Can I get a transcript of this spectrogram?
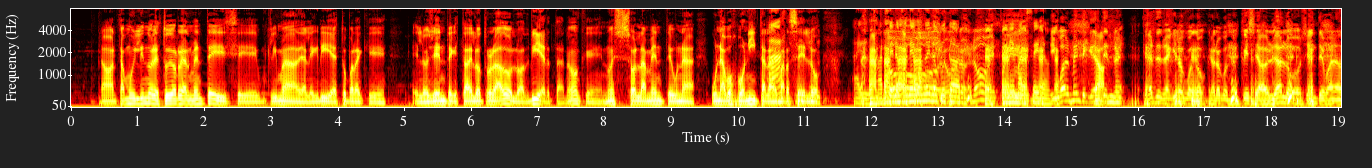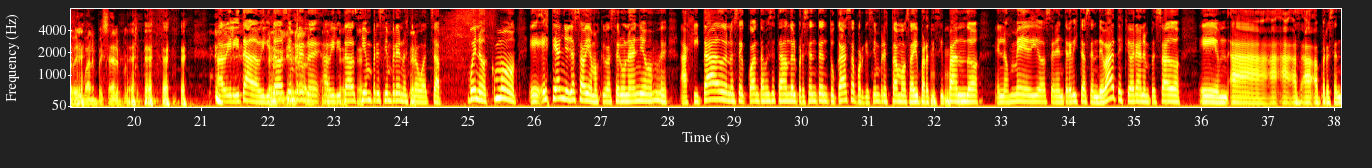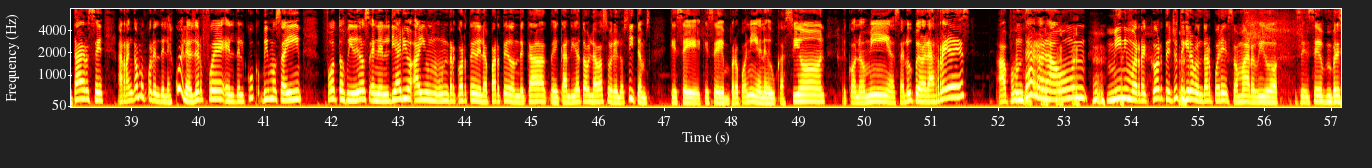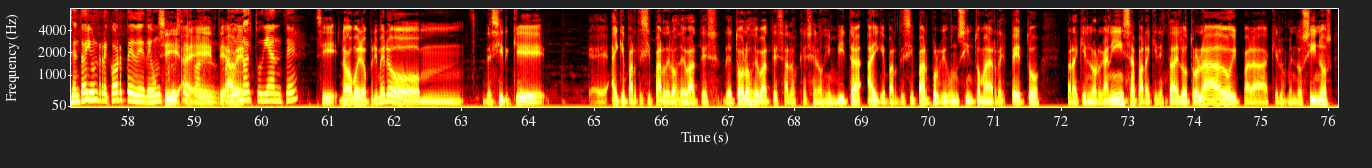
No, está muy lindo el estudio realmente y se- un clima de alegría. Esto para que el oyente que está del otro lado lo advierta, ¿no? Que no es solamente una, una voz bonita la de Ah. Marcelo. Ahí, Marcelo, ponemos de locutor. No, no, no, este, Marcelo. Igualmente, tra- quédate tranquilo cuando, que ahora cuando empiece a hablar, los oyentes van a, ver- van a empezar. Habilitado, habilitado siempre, Habilitado. siempre, siempre nuestro WhatsApp. Bueno, es como eh, este año ya sabíamos que iba a ser un año eh, agitado, no sé cuántas veces estás dando el presente en tu casa, porque siempre estamos ahí participando en los medios, en entrevistas, en debates que ahora han empezado eh, a, a- a- a presentarse. Arrancamos por el de la escuela, ayer fue el del CUC, vimos ahí fotos, videos, en el diario hay un, un recorte de la parte donde cada eh, candidato hablaba sobre los ítems que se, que se proponían, educación, economía, salud, pero las redes apuntaron a un mínimo recorte. Yo te quiero preguntar por eso, Mar, digo, se, se presentó ahí un recorte de, de un Sí, cruce con, eh, te- con a un ver. no estudiante. Sí, no, bueno, primero mm, decir que eh, hay que participar de los debates, de todos los debates a los que se nos invita, hay que participar porque es un síntoma de respeto para quien lo organiza, para quien está del otro lado y para que los mendocinos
